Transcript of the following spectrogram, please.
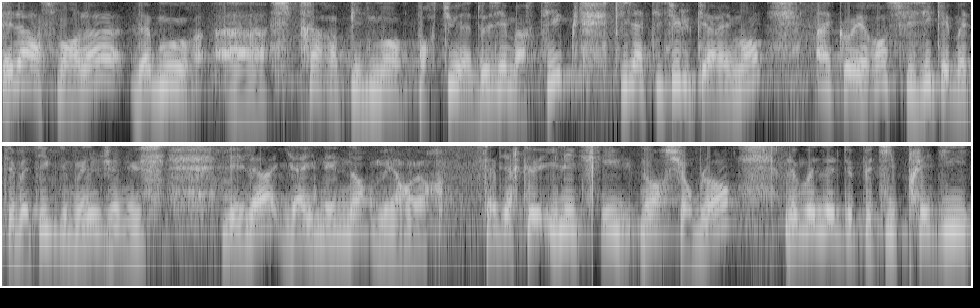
Et là, à ce moment-là, Damour a très rapidement porté un deuxième article qu'il intitule carrément Incohérence physique et mathématique du modèle Janus. Et là, il y a une énorme erreur. C'est-à-dire qu'il écrit noir sur blanc, le modèle de Petit prédit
